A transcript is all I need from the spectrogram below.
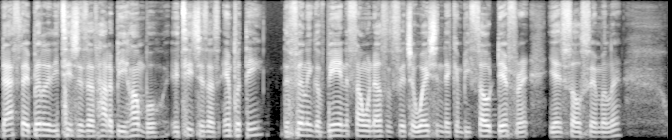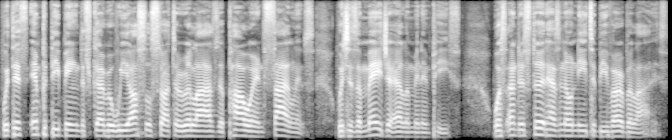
That stability teaches us how to be humble. It teaches us empathy, the feeling of being in someone else's situation that can be so different yet so similar. With this empathy being discovered, we also start to realize the power in silence, which is a major element in peace. What's understood has no need to be verbalized.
